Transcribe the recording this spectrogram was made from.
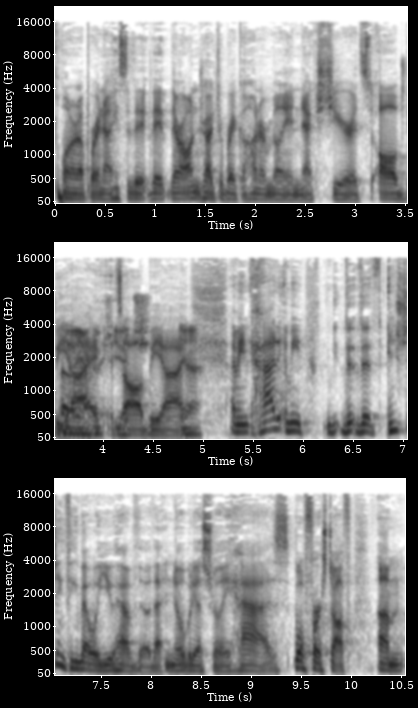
pulling it up right now. He said they, they, are on track to break 100 million next year. It's all BI. Oh, yeah, it's all BI. Yeah. I mean, how? Do, I mean, the, the, interesting thing about what you have though that nobody else really has. Well, first off, um,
